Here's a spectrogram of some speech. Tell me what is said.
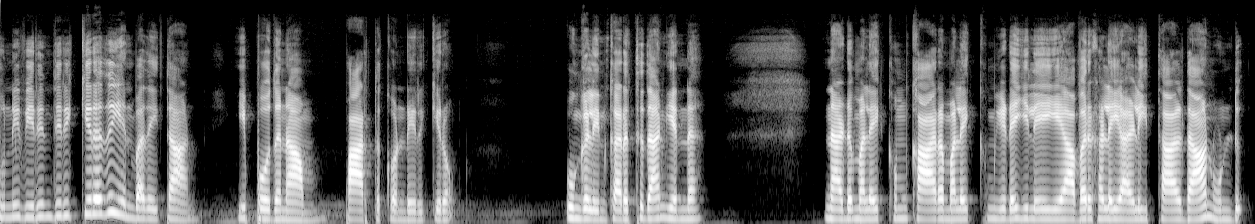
துணிவிருந்திருக்கிறது என்பதைத்தான் இப்போது நாம் பார்த்து கொண்டிருக்கிறோம். உங்களின் கருத்துதான் என்ன? நடுமலைக்கும் காரமலைக்கும் இடையிலேயே அவர்களை அழித்தால்தான் உண்டு.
